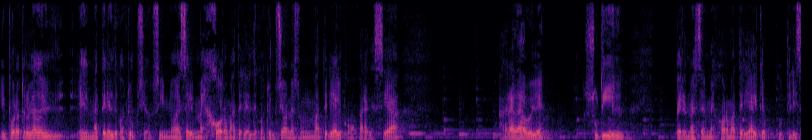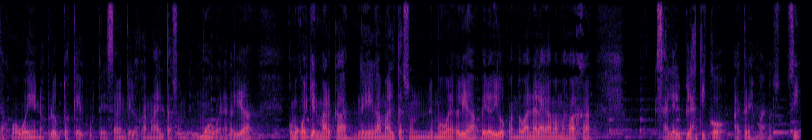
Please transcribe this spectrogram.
Y por otro lado, el, material de construcción, ¿sí? No es el mejor material de construcción, es un material como para que sea agradable, sutil, pero no es el mejor material que utiliza Huawei en los productos, que ustedes saben que los gama alta son de muy buena calidad como cualquier marca de gama alta son de muy buena calidad, pero digo, cuando van a la gama más baja sale el plástico a tres manos, ¿sí?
